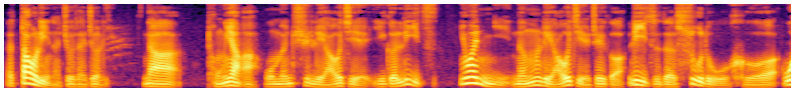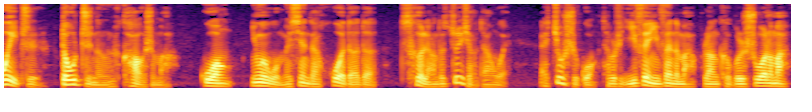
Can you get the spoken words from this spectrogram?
那道理呢就在这里。那同样啊，我们去了解一个粒子，因为你能了解这个粒子的速度和位置，都只能靠什么光。因为我们现在获得的测量的最小单位，哎，就是光，它不是一份一份的吗？普朗克不是说了吗？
